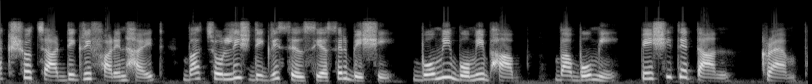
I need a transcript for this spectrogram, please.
একশো চার ডিগ্রি ফারেনহাইট বা চল্লিশ ডিগ্রি সেলসিয়াসের বেশি, বমি বমি ভাব বা বমি। পেশিতে টান, ক্র্যাম্প,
